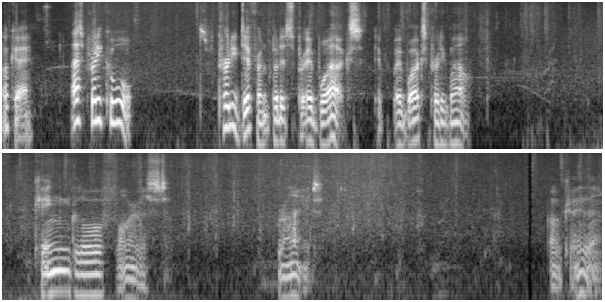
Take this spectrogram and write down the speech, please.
Okay. That's pretty cool. It's pretty different, but it's it works. It, it works pretty well. Kinglor Forest. Right. Okay then.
